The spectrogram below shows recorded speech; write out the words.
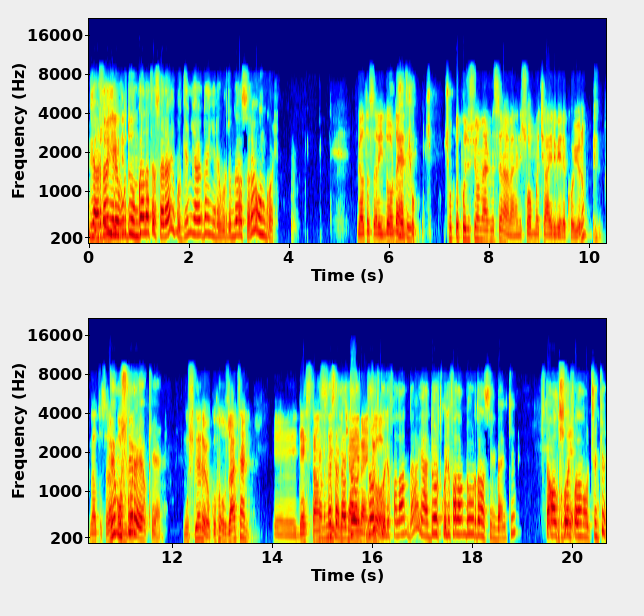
Yerden yere vurduğum Galatasaray bugün yerden yere vurduğum Galatasaray 10 gol. Galatasaray'ın da orada yani çok çok da pozisyon vermesine rağmen hani son maçı ayrı bir yere koyuyorum. Galatasaray Ve Muslera gol. yok yani. Muslera yok. O, o zaten e, destansı yani mesela hikaye 4, bence 4 o. golü falan da yani 4 golü falan da oradan sil belki. İşte 6 işte, gol falan o. Çünkü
